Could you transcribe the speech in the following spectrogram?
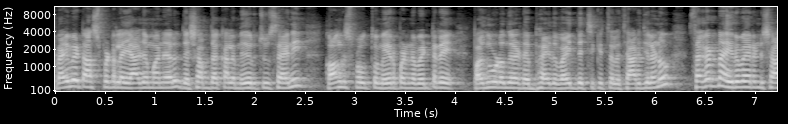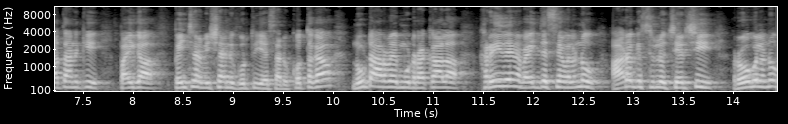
ప్రైవేట్ హాస్పిటల్ యాజమాన్యాలు దశాబ్ద కాలం ఎదురు చూశాయని కాంగ్రెస్ ప్రభుత్వం ఏర్పడిన వెంటనే పదమూడు వందల డెబ్బై ఐదు వైద్య చికిత్సల ఛార్జీలను సగటున ఇరవై రెండు శాతానికి పైగా పెంచిన విషయాన్ని గుర్తు చేశారు. కొత్తగా నూట అరవై మూడు రకాల ఖరీదైన వైద్య సేవలను ఆరోగ్యశ్రీలో చేర్చి రోగులను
